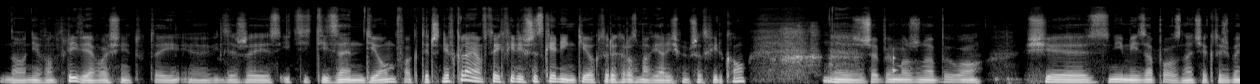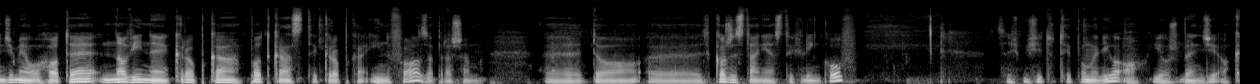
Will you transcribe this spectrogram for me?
No niewątpliwie, właśnie tutaj e, widzę, że jest i Citizendium faktycznie. Wklejam w tej chwili wszystkie linki, o których rozmawialiśmy przed chwilką, e, żeby można było się z nimi zapoznać, jak ktoś będzie miał ochotę. nowiny.podcasty.info Zapraszam e, do korzystania z tych linków. Coś mi się tutaj pomyliło. O, już będzie ok.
